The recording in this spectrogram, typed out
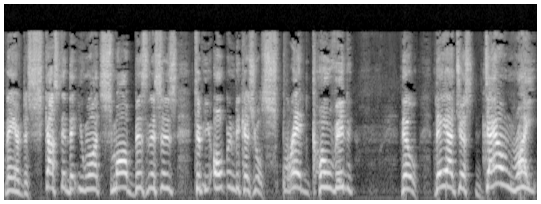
they are disgusted that you want small businesses to be open because you'll spread COVID. They'll, they are just downright,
